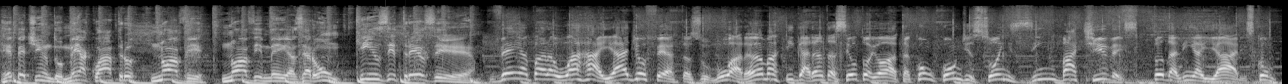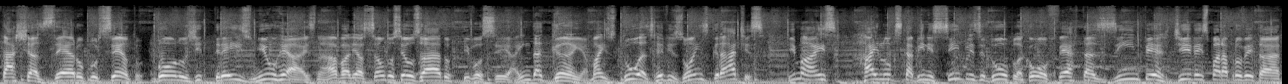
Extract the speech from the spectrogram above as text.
Repetindo, 64 99601 1513. Venha para o Arraiá de Ofertas, o Muarama e garanta seu Toyota com condições imbatíveis. Toda linha Yaris com taxa 0%, bônus de 3 mil reais na avaliação do seu usado e você ainda ganha mais duas revisões grátis. E mais, Hilux cabine simples e dupla com ofertas imperdíveis para aproveitar.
